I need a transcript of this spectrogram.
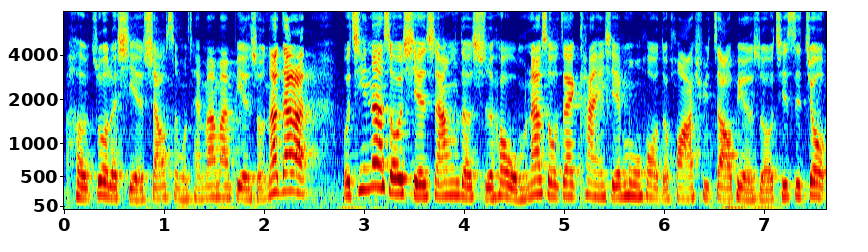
合作的协商什么才慢慢变熟。那当然，我其实那时候协商的时候，我们那时候在看一些幕后的花絮照片的时候，其实就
